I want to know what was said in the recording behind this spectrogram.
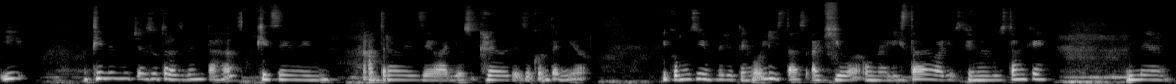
Y tiene muchas otras ventajas que se ven a través de varios creadores de contenido. Y como siempre yo tengo listas, aquí una lista de varios que me gustan que me han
